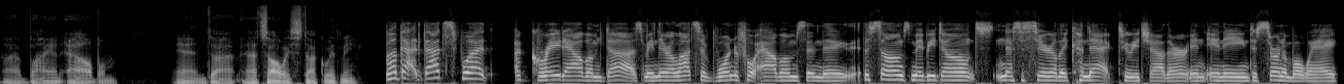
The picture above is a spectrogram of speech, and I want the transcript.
uh, by an album. And uh, that's always stuck with me. Well, that that's what a great album does. I mean, there are lots of wonderful albums, and the the songs maybe don't necessarily connect to each other in any discernible way,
